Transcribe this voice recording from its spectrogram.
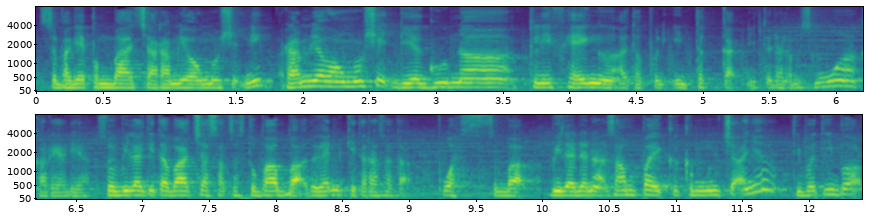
sebagai pembaca Ramli Awang Mursyid ni Ramli Awang Mursyid dia guna cliffhanger ataupun intercut itu dalam semua karya dia. So bila kita baca satu-satu babak tu kan kita rasa tak puas sebab bila dia nak sampai ke kemuncaknya tiba-tiba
